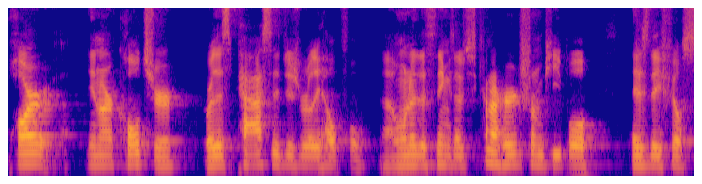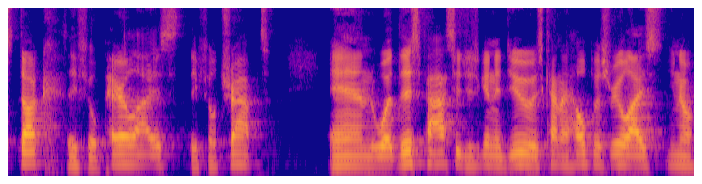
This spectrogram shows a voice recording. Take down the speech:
part in our culture where this passage is really helpful. Uh, one of the things I've just kind of heard from people is they feel stuck, they feel paralyzed, they feel trapped. And what this passage is going to do is kind of help us realize, you know,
